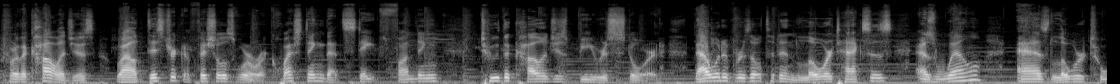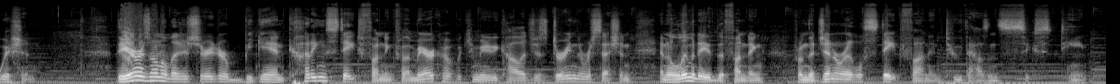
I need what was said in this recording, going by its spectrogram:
for the colleges, while district officials were requesting that state funding to the colleges be restored. That would have resulted in lower taxes as well as lower tuition. The Arizona legislature began cutting state funding from the Maricopa Community Colleges during the recession and eliminated the funding from the General State Fund in 2016.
